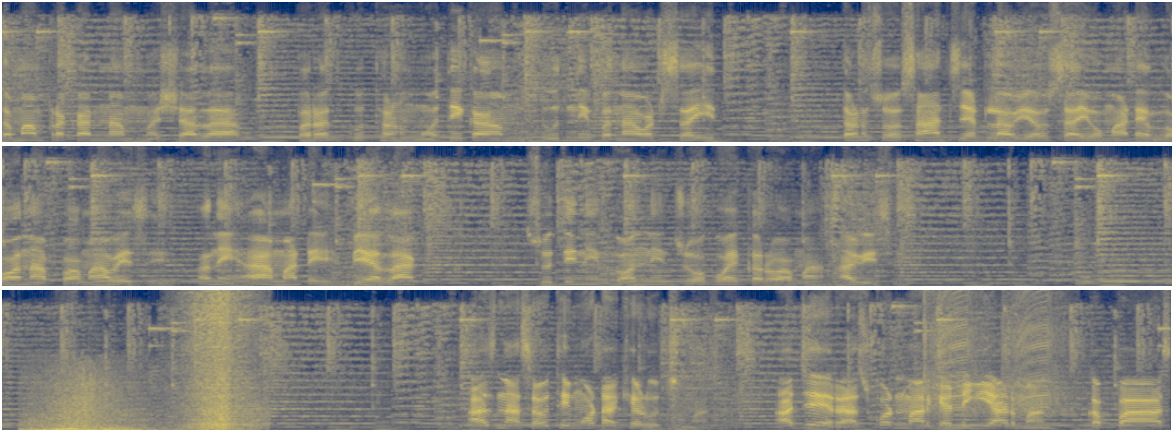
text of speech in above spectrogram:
તમામ પ્રકારના મસાલા ભરત ગૂંથણ મોતીકામ, દૂધની બનાવટ સહિત ત્રણસો સાત જેટલા વ્યવસાયો માટે લોન આપવામાં આવે છે અને આ માટે બે લાખ સુધીની લોનની જોગવાઈ કરવામાં આવી છે. આજના સૌથી મોટા ખેડૂત સમાચાર. આજે રાજકોટ માર્કેટિંગ યાર્ડમાં કપાસ,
